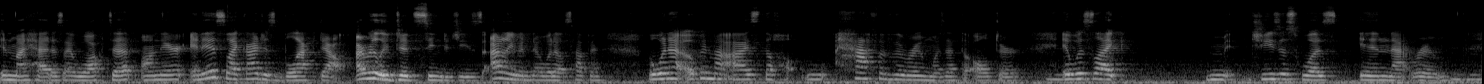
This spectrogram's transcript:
in my head as I walked up on there. And it's like I just blacked out. I really did sing to Jesus. I don't even know what else happened. But when I opened my eyes, the whole, half of the room was at the altar. Mm-hmm. It was like Jesus was in that room. Mm-hmm.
